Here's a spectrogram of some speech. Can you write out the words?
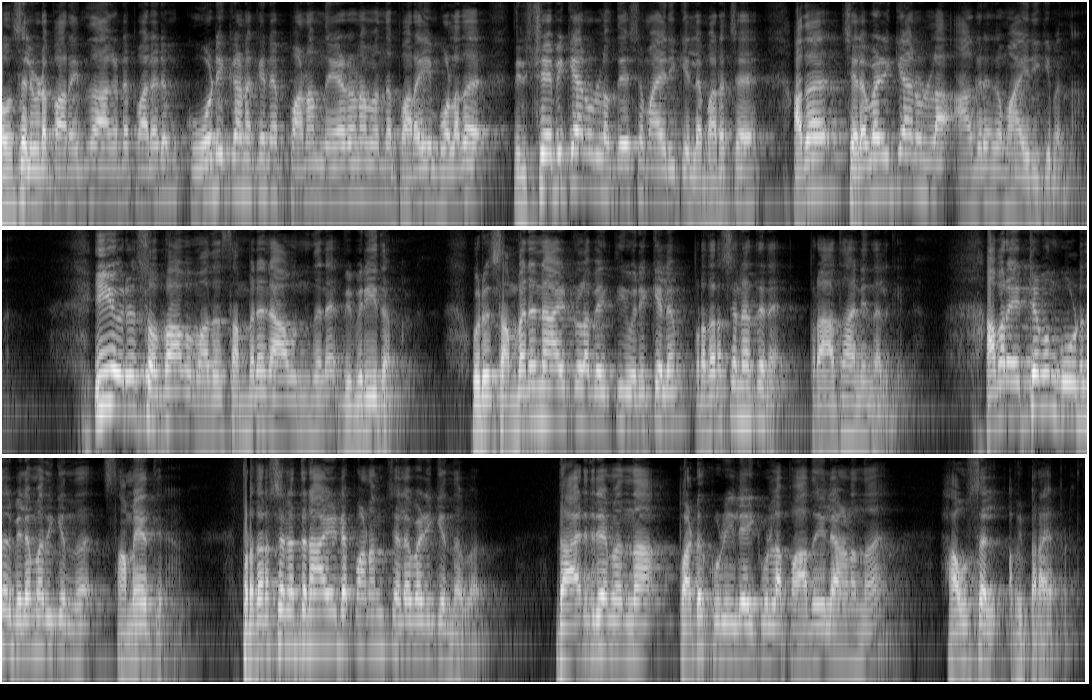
ഹൗസൽ ഇവിടെ പറയുന്നതാകട്ടെ പലരും കോടിക്കണക്കിന് പണം നേടണമെന്ന് പറയുമ്പോൾ അത് നിക്ഷേപിക്കാനുള്ള ഉദ്ദേശമായിരിക്കില്ല മറിച്ച് അത് ചെലവഴിക്കാനുള്ള ആഗ്രഹമായിരിക്കുമെന്നാണ്. ഈ ഒരു സ്വഭാവം അത് സമ്പന്നനാവുന്നതിന് വിപരീതമാണ്. ഒരു സമ്പന്നനായിട്ടുള്ള വ്യക്തി ഒരിക്കലും പ്രദർശനത്തിന് പ്രാധാന്യം നൽകില്ല. അവർ ഏറ്റവും കൂടുതൽ വിലമതിക്കുന്നത് സമയത്തിനാണ്. പ്രദർശനത്തിനായിട്ട് പണം ചെലവഴിക്കുന്നവർ ദാരിദ്ര്യമെന്ന പടുക്കുഴിയിലേക്കുള്ള പാതയിലാണെന്ന് ഹൗസൽ അഭിപ്രായപ്പെടുന്നു.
